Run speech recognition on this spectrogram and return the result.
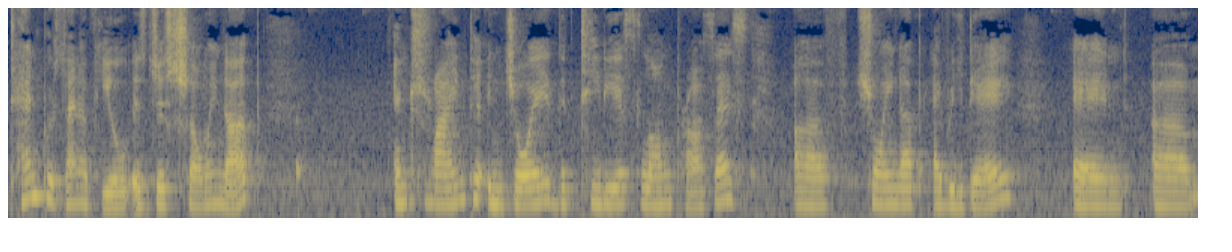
10% of you is just showing up and trying to enjoy the tedious long process of showing up every day and um,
